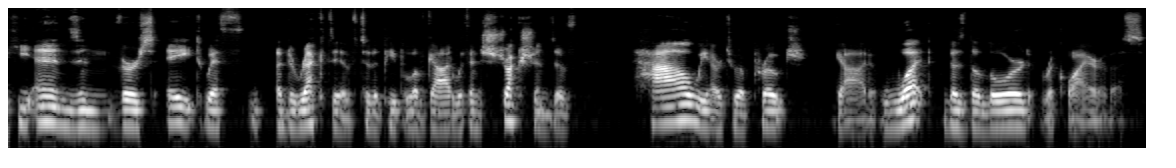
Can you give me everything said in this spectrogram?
he ends in verse 8 with a directive to the people of God with instructions of how we are to approach God. What does the Lord require of us?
